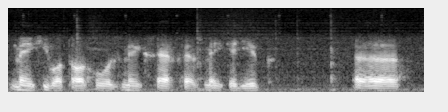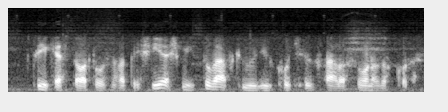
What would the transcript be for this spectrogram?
melyik hivatalhoz, melyik szervhez, melyik egyéb uh, céghez tartozhat, és ilyesmi, tovább küldjük, hogy ők válaszolnak, akkor azt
